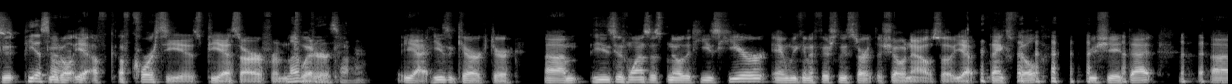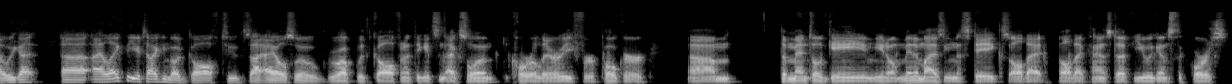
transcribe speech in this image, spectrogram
good, PSR. Good old, yeah, of, of course he is PSR from Love Twitter. PSR. Yeah, he's a character. Um, he just wants us to know that he's here and we can officially start the show now. So, yeah, thanks, Phil. Appreciate that. Uh, we got uh, I like that you're talking about golf too, because I, I, also grew up with golf, and I think it's an excellent corollary for poker. Um, the mental game, you know, minimizing mistakes, all that, all that kind of stuff. You against the course.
